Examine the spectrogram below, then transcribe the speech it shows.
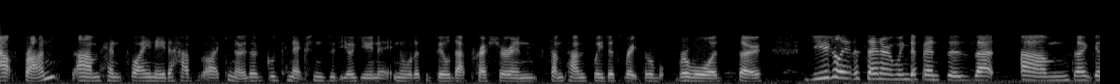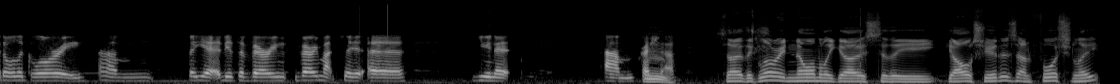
out front. Um, hence why you need to have like you know the good connections with your unit in order to build that pressure. And sometimes we just reap the rewards. So usually the center and wing defenses that um, don't get all the glory. Um, but yeah, it is a very, very much a, a unit um, pressure. Mm. So the glory normally goes to the goal shooters. Unfortunately,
